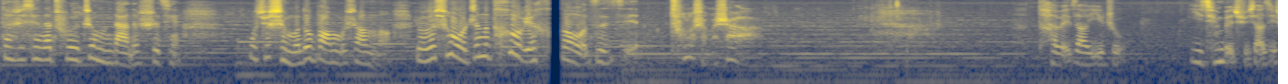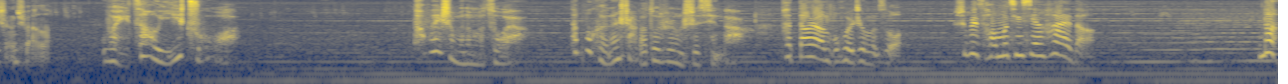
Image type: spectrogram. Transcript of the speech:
但是现在出了这么大的事情，我却什么都帮不上忙。有的时候我真的特别恨我自己。出了什么事儿啊？他伪造遗嘱，已经被取消继承权了。伪造遗嘱？他为什么那么做呀？他不可能傻到做这种事情的。他当然不会这么做。是被曹慕青陷害的，那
